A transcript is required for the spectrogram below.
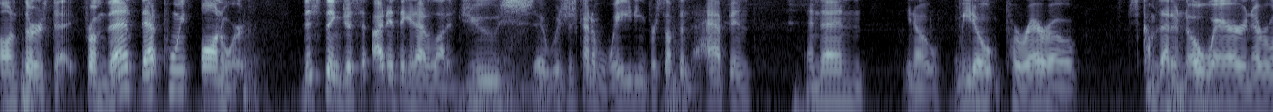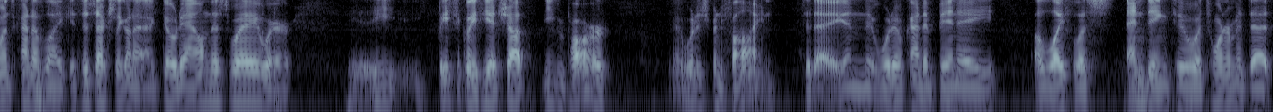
on Thursday. From that that point onward, this thing just I didn't think it had a lot of juice. It was just kind of waiting for something to happen, and then you know Mito Pereira just comes out of nowhere, and everyone's kind of like, "Is this actually going to go down this way?" Where he basically, if he had shot even par, it would have been fine today, and it would have kind of been a a lifeless ending to a tournament that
